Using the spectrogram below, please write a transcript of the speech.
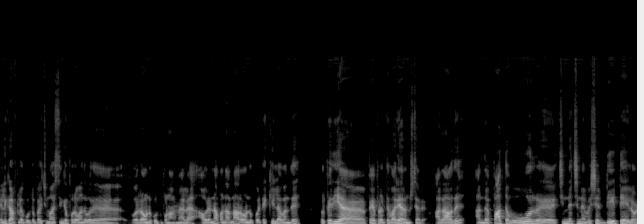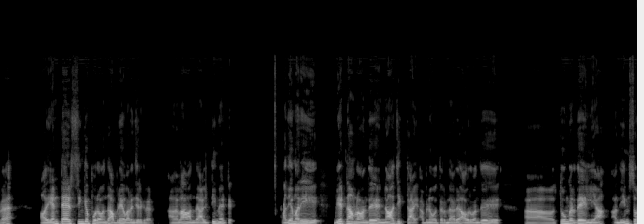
ஹெலிகாப்டரில் கூப்பிட்டு போய் சும்மா சிங்கப்பூரை வந்து ஒரு ஒரு ரவுண்டு கூப்பிட்டு போனாங்க மேலே அவர் என்ன பண்ணாருன்னா, ரவுண்டு போயிட்டு கீழே வந்து ஒரு பெரிய பேப்பர் எடுத்து வரைய ஆரம்பிச்சிட்டாரு அதாவது அந்த பார்த்த ஒவ்வொரு சின்ன சின்ன விஷயம் டீட்டெயிலோட அவர் என்டையர் சிங்கப்பூரை வந்து அப்படியே வரைஞ்சிருக்கிறார். அதெல்லாம் வந்து அல்டிமேட். அதே மாதிரி வியட்நாமில் வந்து நாஜிக் டாய் அப்படின்னு ஒருத்தர் இருந்தார். அவர் வந்து தூங்குறதே இல்லையா? அந்த இன்சோ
